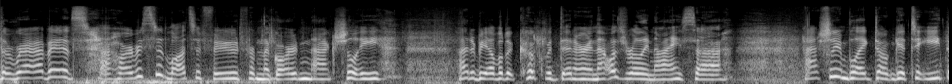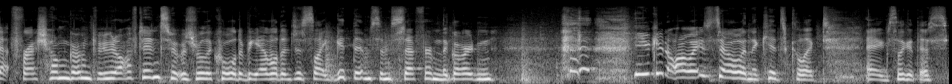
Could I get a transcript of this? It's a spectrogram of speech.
the rabbits. I harvested lots of food from the garden actually. I had to be able to cook with dinner and that was really nice. Uh, Ashley and Blake don't get to eat that fresh homegrown food often, so it was really cool to be able to just like get them some stuff from the garden. you can always tell when the kids collect eggs. Look at this.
